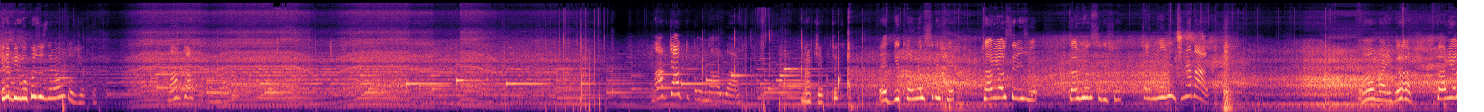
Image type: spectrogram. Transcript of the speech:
Şimdi 1900 liramız olacaktı. Ne yapacaktık Ne yapacaktık onlarla? Ne yapacaktık? Evet bir kamyon sürüşü. Kamyon sürüşü. Kamyon sürüşü. Kamyonun içine bak. Oh my god. Kamyon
